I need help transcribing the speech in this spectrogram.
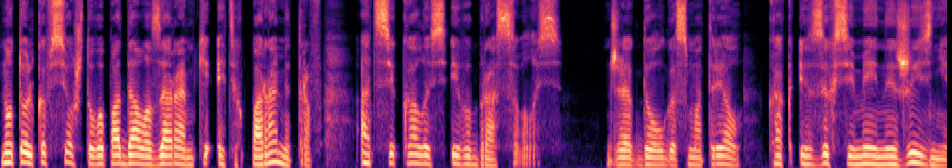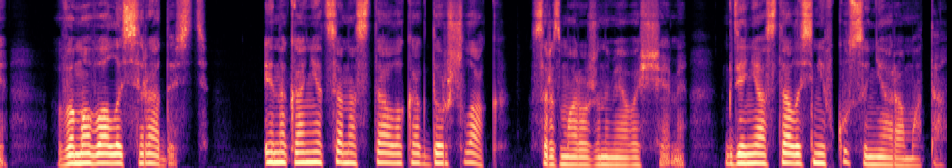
но только все, что выпадало за рамки этих параметров, отсекалось и выбрасывалось. Джек долго смотрел, как из их семейной жизни вымывалась радость. И, наконец, она стала как доршлаг с размороженными овощами, где не осталось ни вкуса, ни аромата.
